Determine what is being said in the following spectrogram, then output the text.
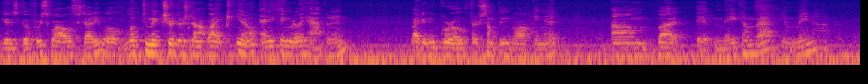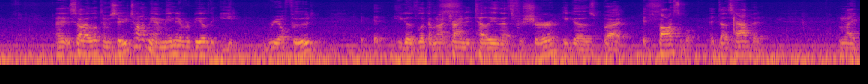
He goes, Go for a swallow study. We'll look to make sure there's not like, you know, anything really happening, like a new growth or something blocking it um, but it may come back, it may not. So I looked at him. So you're telling me I may never be able to eat real food? He goes, look, I'm not trying to tell you that's for sure. He goes, but it's possible. It does happen. I'm like,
